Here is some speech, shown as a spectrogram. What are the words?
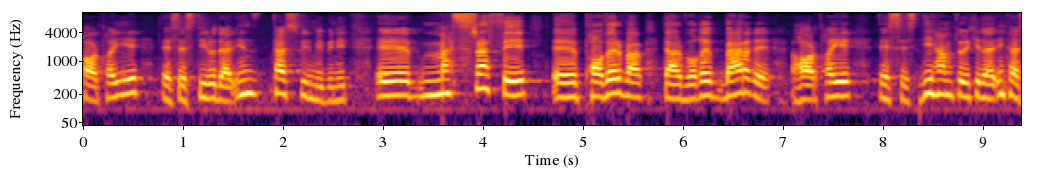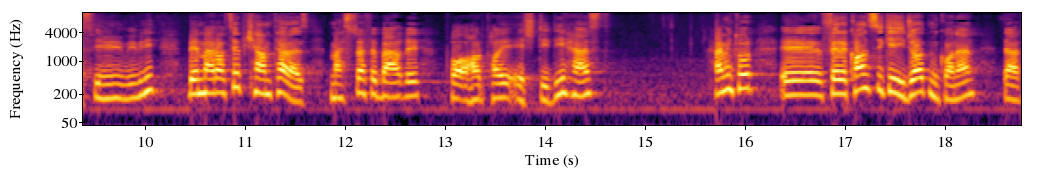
هارت های SSD رو در این تصویر می‌بینید. مصرف پاور و در واقع برق هارت های SSD همونطوری که در این تصویر می‌بینید. به مراتب کمتر از مصرف برق هارت های HDD هست. همینطور فرکانسی که ایجاد می‌کنن در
